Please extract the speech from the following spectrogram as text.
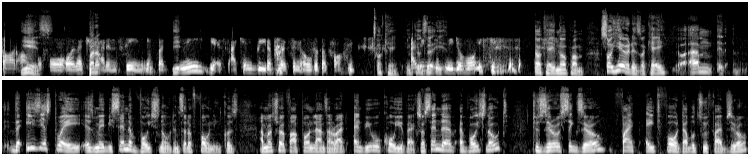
thought of Yes. before or that you But, uh, hadn't seen. But Ye- me, yes, I can read a person over the phone. Okay. I really uh, just need your voice. Okay, no problem. So here it is, okay? Um, it- the easiest way is maybe send a voice note instead of phoning because I'm not sure if our phone lines are right and we will call you back. So send a, a voice note to 060 584 2250.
